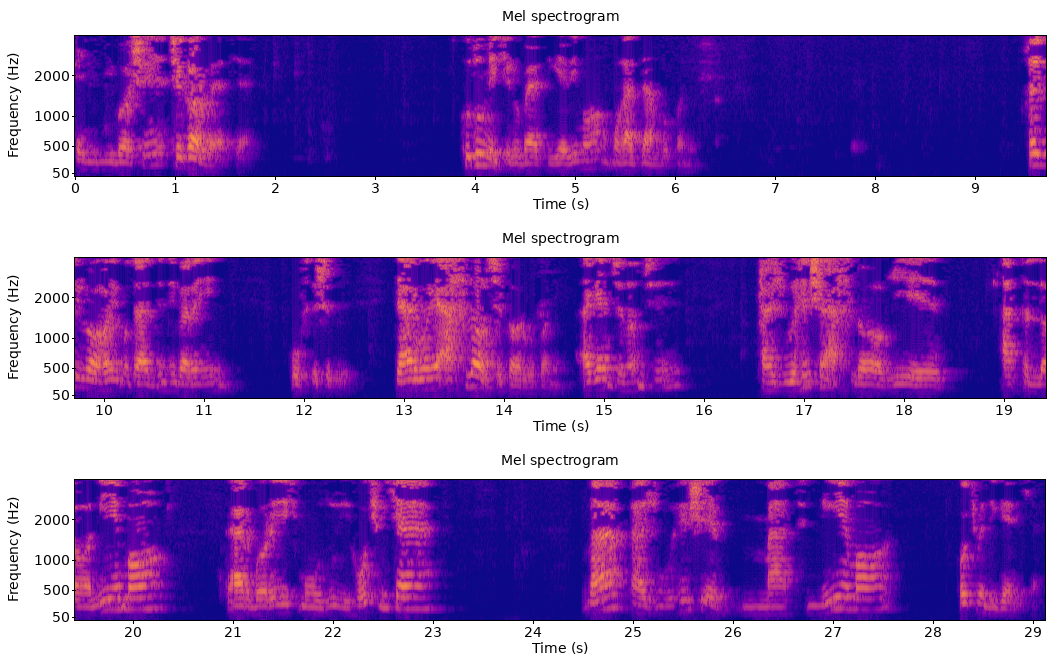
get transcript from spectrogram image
علمی باشه چه کار باید کرد؟ کدوم یکی رو بر دیگری ما مقدم بکنیم؟ خیلی راه های متعددی برای این گفته شده. درباره اخلاق چه کار بکنیم؟ اگر چنانچه پژوهش اخلاقی اقلانی ما درباره یک موضوعی حکم کرد و پژوهش متنی ما حکم دیگری کرد.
